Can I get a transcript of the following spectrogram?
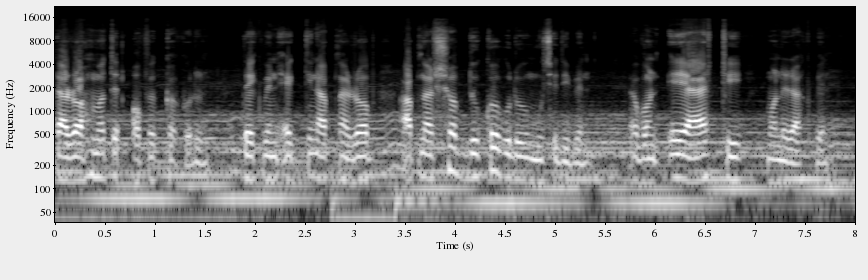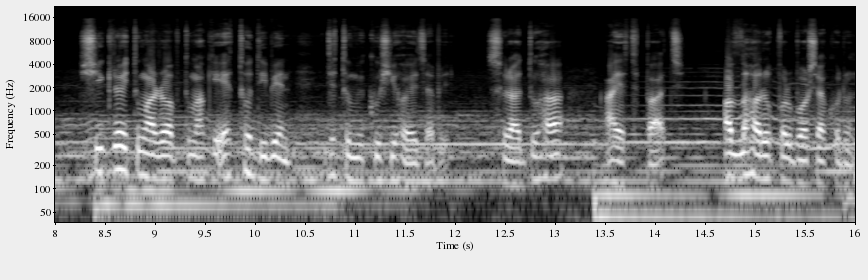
তার রহমতের অপেক্ষা করুন। দেখবেন একদিন আপনার রব আপনার সব দুঃখগুলো মুছে দিবেন এবং এই আয়াতটি মনে রাখবেন, শীঘ্রই তোমার রব তোমাকে এত দিবেন যে তুমি খুশি হয়ে যাবে। সুরা দুহা, আয়াত পাঁচ। আল্লাহর উপর ভরসা করুন।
